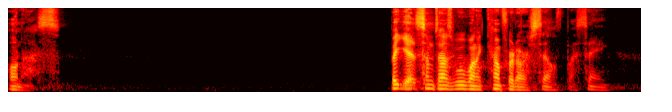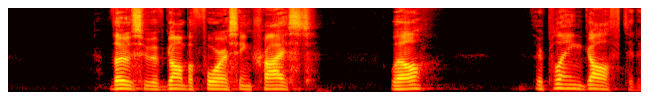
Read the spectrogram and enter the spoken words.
on us. But yet, sometimes we want to comfort ourselves by saying, those who have gone before us in Christ, well, they're playing golf today.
